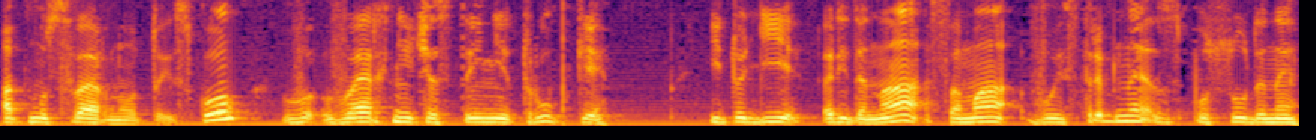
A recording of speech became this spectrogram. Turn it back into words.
атмосферного тиску в верхній частині трубки, і тоді рідина сама вистрибне з посудини.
